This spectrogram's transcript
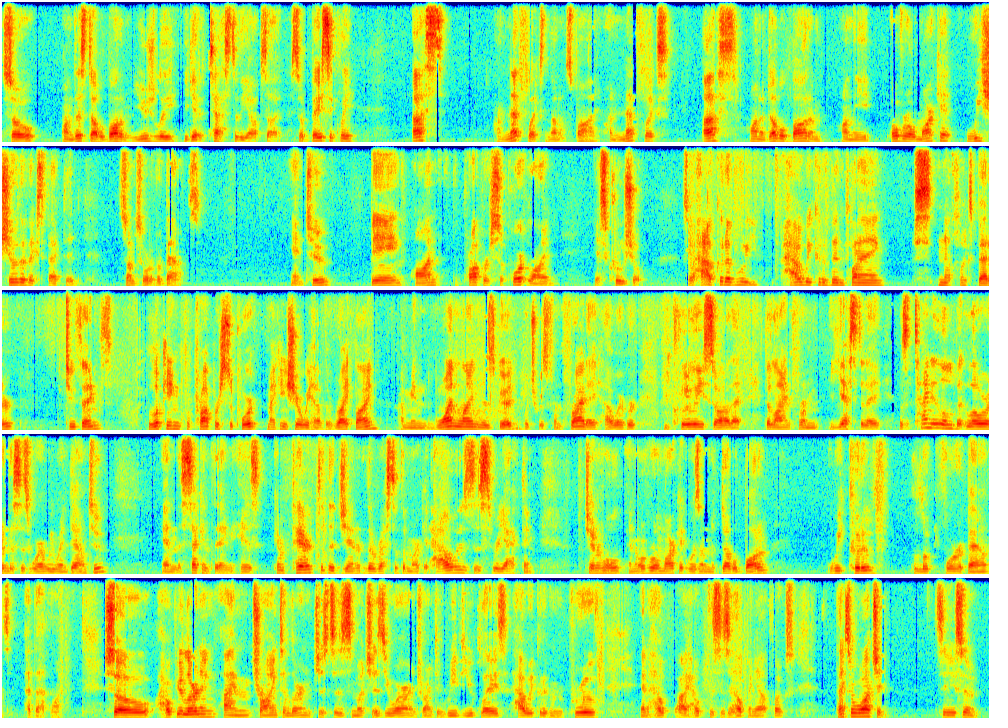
So on this double bottom, usually you get a test to the upside. So basically, us on Netflix, not on SPY, on Netflix, us on a double bottom on the overall market we should have expected some sort of a bounce. And two, being on the proper support line is crucial. So how could have we how we could have been playing Netflix better? Two things. Looking for proper support, making sure we have the right line. I mean, one line was good, which was from Friday. However, you clearly saw that the line from yesterday was a tiny little bit lower and this is where we went down to. And the second thing is compared to the gen the rest of the market, how is this reacting? General and overall market was on the double bottom. We could have looked for a bounce at that line. So I hope you're learning. I'm trying to learn just as much as you are and trying to review plays, how we could have improved, and hope I hope this is helping out folks. Thanks for watching. See you soon.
